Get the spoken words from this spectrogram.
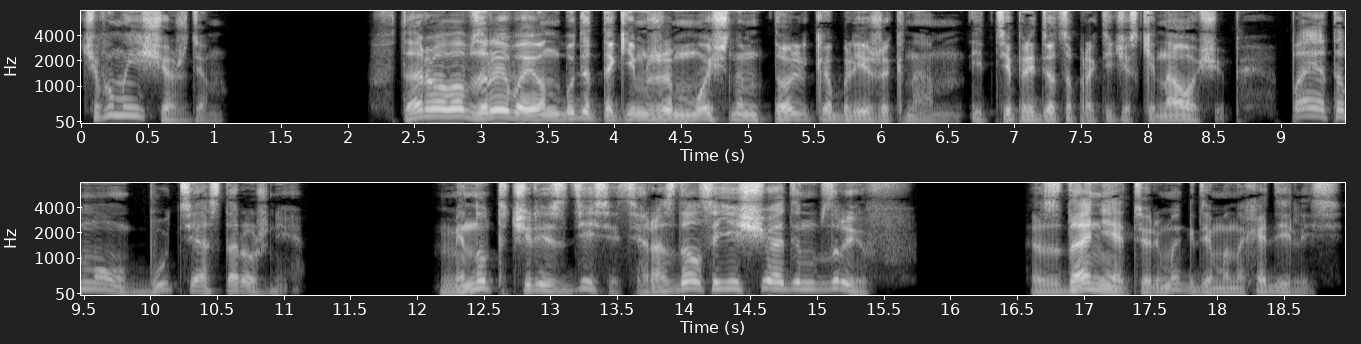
«Чего мы еще ждем?» «Второго взрыва, и он будет таким же мощным, только ближе к нам. Идти придется практически на ощупь, поэтому будьте осторожнее». Минут через десять раздался еще один взрыв. Здание тюрьмы, где мы находились,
